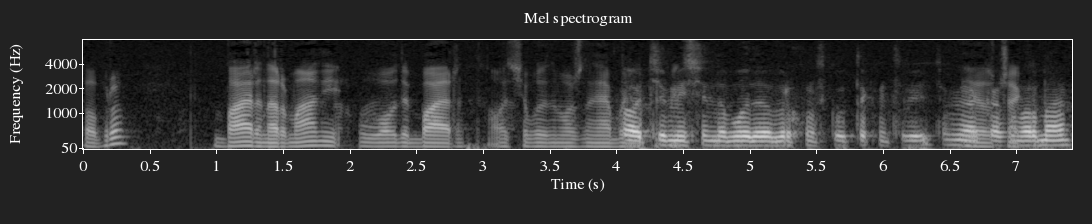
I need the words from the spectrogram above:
dobro. Bayern Armani, u ovde Bayern, ovo će bude možda najbolja To će mislim da bude vrhunska utakmica, vidjet ćemo. Ja Jedva kažem čekam. Armani.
